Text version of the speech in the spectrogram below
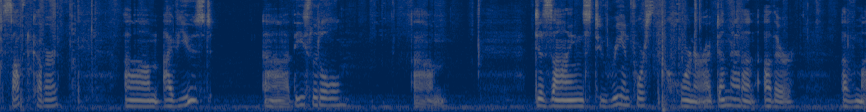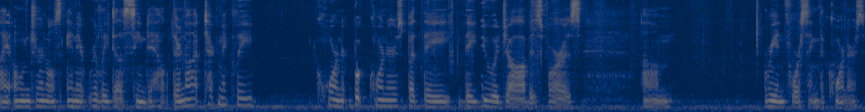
soft cover. I've used uh, these little um, designs to reinforce the corner. I've done that on other of my own journals and it really does seem to help. They're not technically corner book corners, but they, they do a job as far as um, reinforcing the corners.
